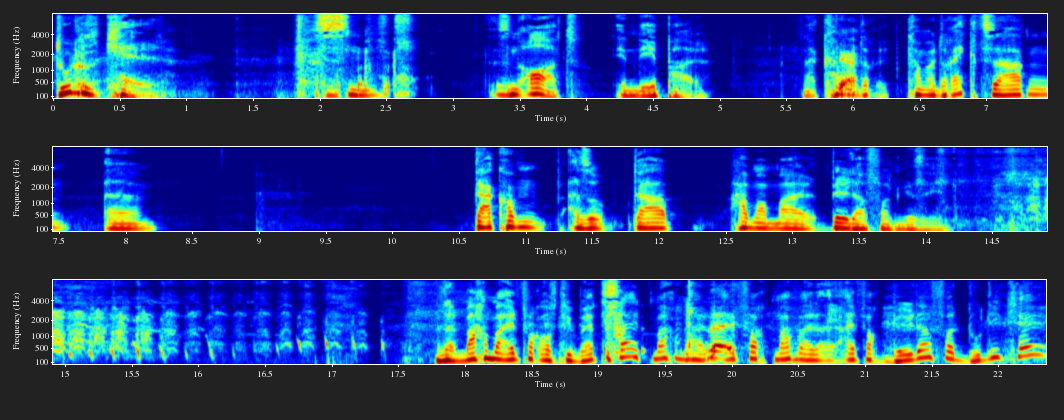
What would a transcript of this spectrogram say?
Dulikel. Das ist ein, das ist ein Ort in Nepal. Da kann, Ja. man, kann man direkt sagen, ähm, da kommen, also da haben wir mal Bilder von gesehen. Und dann machen wir einfach auf die Website, machen wir halt einfach, machen wir einfach Bilder von Dulikel.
